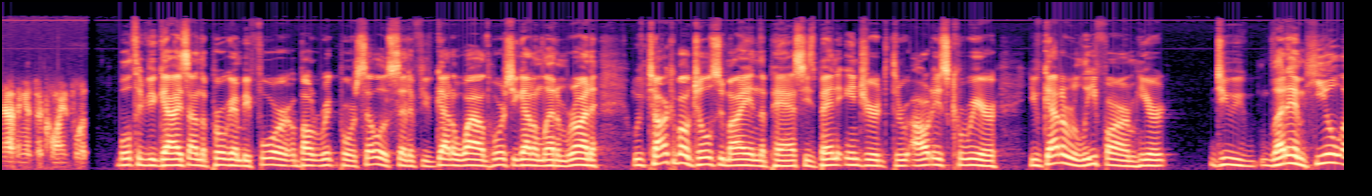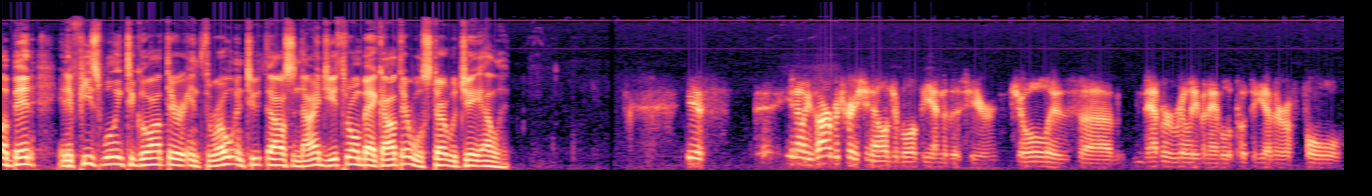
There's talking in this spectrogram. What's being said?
I think it's a coin flip. Both of you guys on the program before about Rick Porcello said if you've got a wild horse, you got to let him run. We've talked about Joel Zumaya in the past. He's been injured throughout his career. You've got a relief arm here. Do you let him heal a bit? And if he's willing to go out there and throw in 2009, do you throw him back out there? We'll start with Jay Elliott. If you know, he's arbitration eligible at the end of this year. Joel has uh, never really been able to put together a full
